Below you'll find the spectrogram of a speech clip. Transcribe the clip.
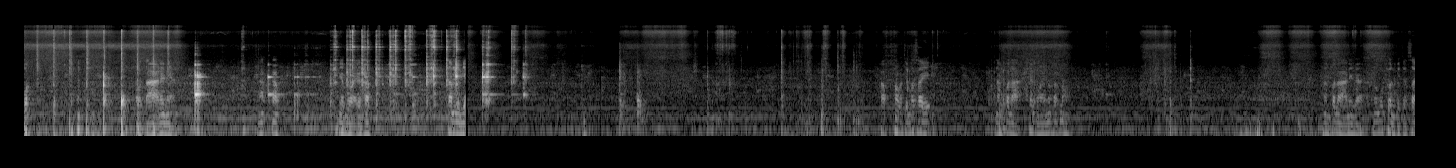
โอ้ ต่อตาได้เนี่ยนะครับเรียบร้อยแล้วครับตำหยาบๆครับ เขาก็จะมาใส่น้ำปลาแค่หน่อยนะครับเนาะน้ำปลานี่ก็น้องผู้ชนก็จะใส่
